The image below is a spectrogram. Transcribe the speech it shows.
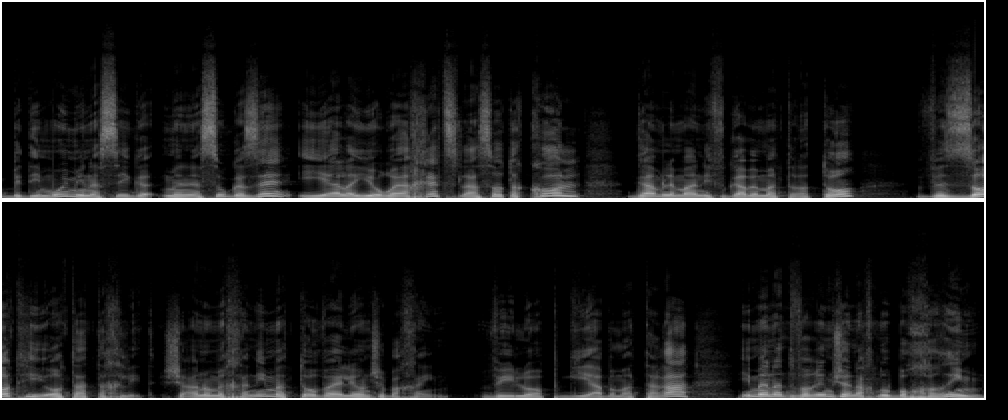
בדימוי מן, הסיג, מן הסוג הזה, יהיה על היורה החץ לעשות הכל גם למען נפגע במטרתו, וזאת היא אותה תכלית, שאנו מכנים הטוב העליון שבחיים. ואילו הפגיעה במטרה היא מן הדברים שאנחנו בוחרים,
